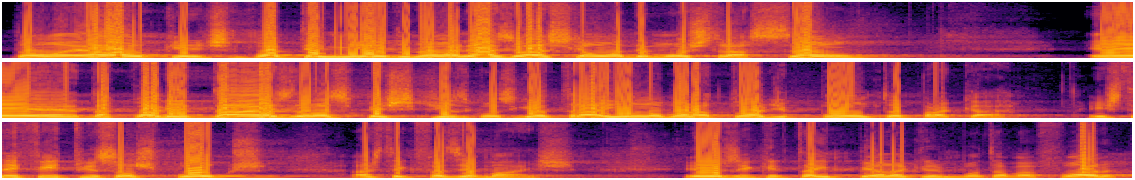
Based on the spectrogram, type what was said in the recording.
Então, é algo que a gente não pode ter medo, não. Aliás, eu acho que é uma demonstração é, da qualidade da nossa pesquisa, conseguir atrair um laboratório de ponta para cá. A gente tem feito isso aos poucos, acho que tem que fazer mais. Eu sei que ele está em pé lá, querendo botar para fora.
